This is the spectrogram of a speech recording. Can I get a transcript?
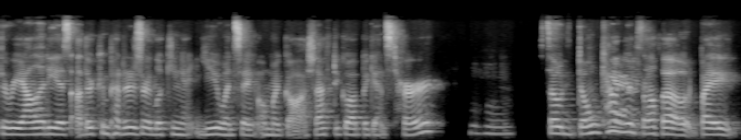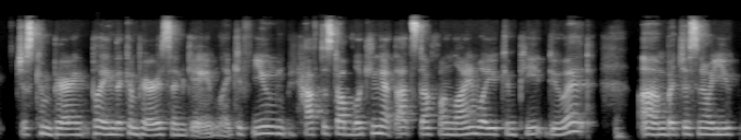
the reality is other competitors are looking at you and saying, Oh my gosh, I have to go up against her. Mm-hmm. So don't count yeah. yourself out by just comparing, playing the comparison game. Like if you have to stop looking at that stuff online while you compete, do it. Um, but just know you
